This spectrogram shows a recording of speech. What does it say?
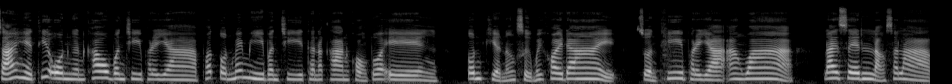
สาเหตุที่โอนเงินเข้าบัญชีภรรยา เพราะตนไม่มีบัญชีธนาคารของตัวเองต้นเขียนหนังสือไม่ค่อยได้ ส่วนที่ภรรยาอ้างว่า ลายเซ็นหลังสลาก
